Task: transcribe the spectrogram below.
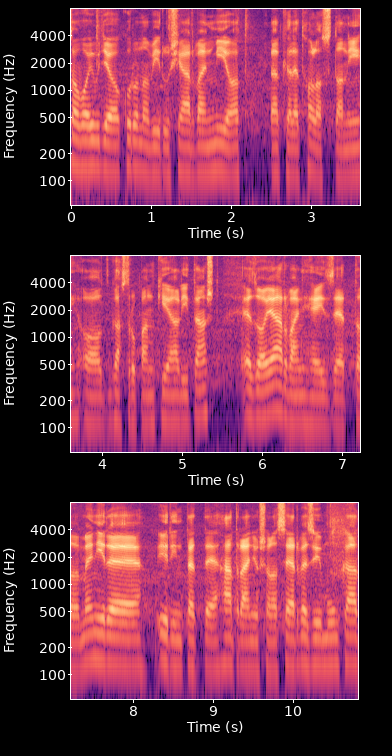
Tavaly ugye a koronavírus járvány miatt el kellett halasztani a Gastropán kiállítást. Ez a járványhelyzet mennyire érintette hátrányosan a szervező munkát,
